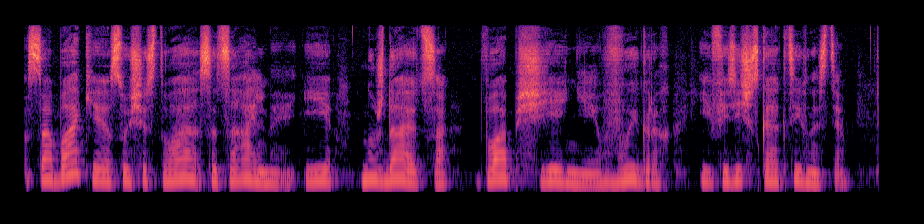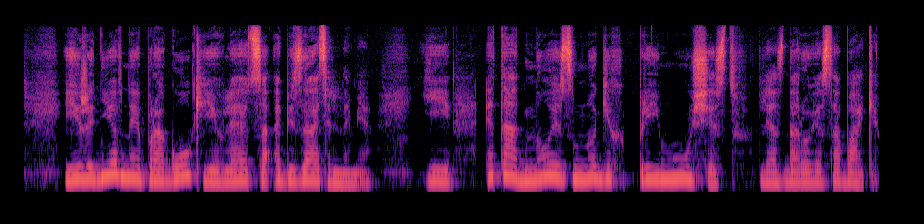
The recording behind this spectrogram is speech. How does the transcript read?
собаки — существа социальные и нуждаются в общении, в играх и физической активности. Ежедневные прогулки являются обязательными, И это одно из многих преимуществ для здоровья собаки.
